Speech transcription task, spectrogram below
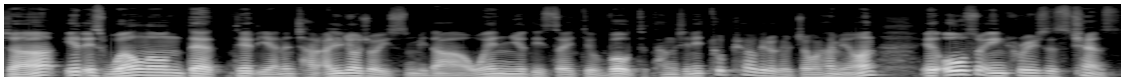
자, it is well known that that 이하는 잘 알려져 있습니다. When you decide to vote, 당신이 투표하기로 결정을 하면 it also increases chance.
